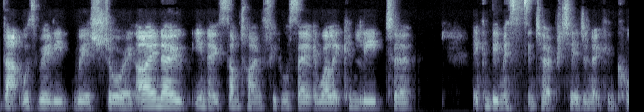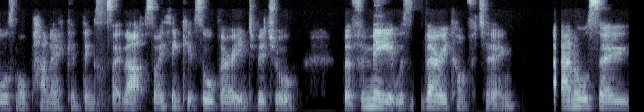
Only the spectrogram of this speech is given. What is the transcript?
that was really reassuring. I know you know sometimes people say well it can lead to it can be misinterpreted and it can cause more panic and things like that. So i think it's all very individual. But for me it was very comforting. And also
